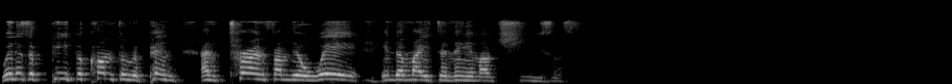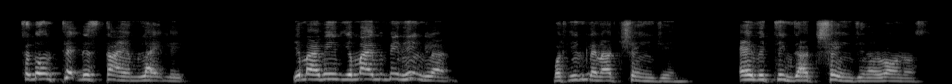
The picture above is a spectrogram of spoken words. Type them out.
When does the people come to repent and turn from their way in the mighty name of Jesus? So don't take this time lightly. You might be, you might be in England, but England are changing. Everything's are changing around us.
